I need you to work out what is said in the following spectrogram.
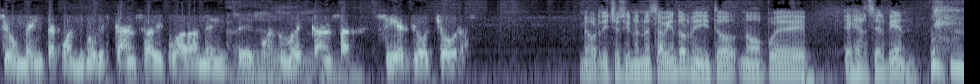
se aumenta cuando uno descansa adecuadamente, cuando uno descansa siete, ocho horas. Mejor dicho, si uno no está bien dormidito, no puede ejercer bien. si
